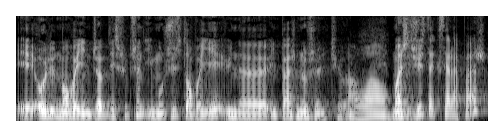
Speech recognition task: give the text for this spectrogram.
Et au lieu de m'envoyer une job description, ils m'ont juste envoyé une, euh, une page Notion, tu vois. Ah, Moi, j'ai juste accès à la page,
